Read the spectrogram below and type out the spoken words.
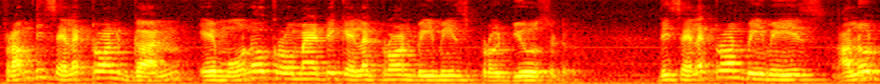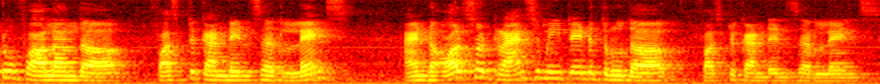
From this electron gun, a monochromatic electron beam is produced. This electron beam is allowed to fall on the first condenser lens and also transmitted through the first condenser lens.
